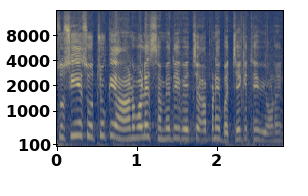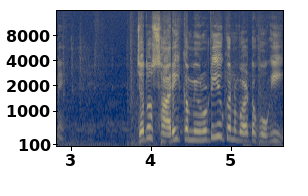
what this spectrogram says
ਤੁਸੀਂ ਇਹ ਸੋਚੋ ਕਿ ਆਉਣ ਵਾਲੇ ਸਮੇਂ ਦੇ ਵਿੱਚ ਆਪਣੇ ਬੱਚੇ ਕਿੱਥੇ ਵਿਆਹੁਣੇ ਨੇ? ਜਦੋਂ ਸਾਰੀ ਕਮਿਊਨਿਟੀ ਉਹ ਕਨਵਰਟ ਹੋ ਗਈ,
